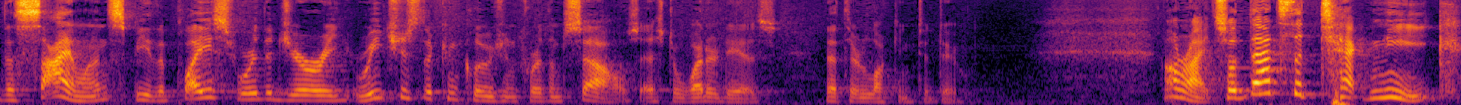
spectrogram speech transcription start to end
the silence be the place where the jury reaches the conclusion for themselves as to what it is that they're looking to do. All right, so that's the technique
